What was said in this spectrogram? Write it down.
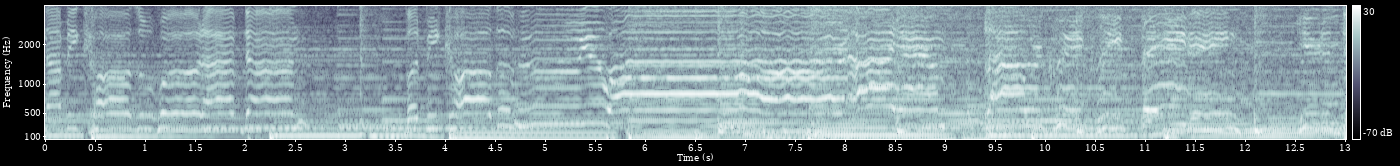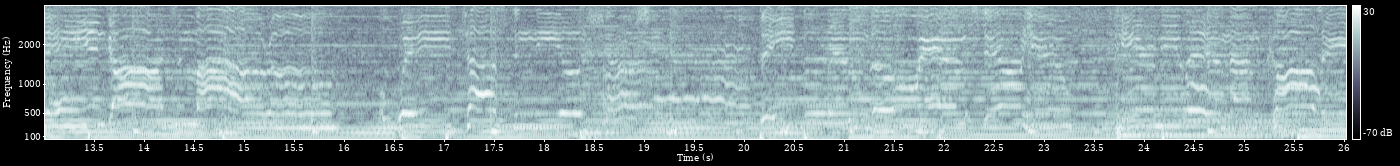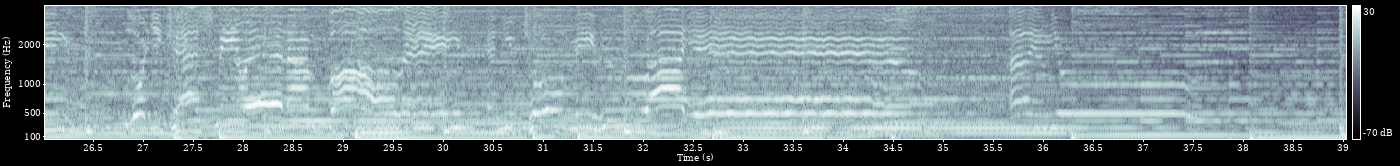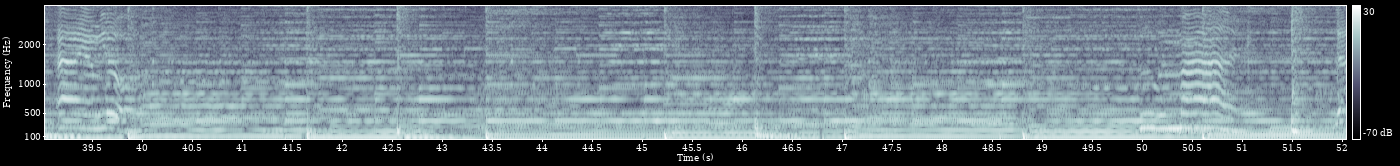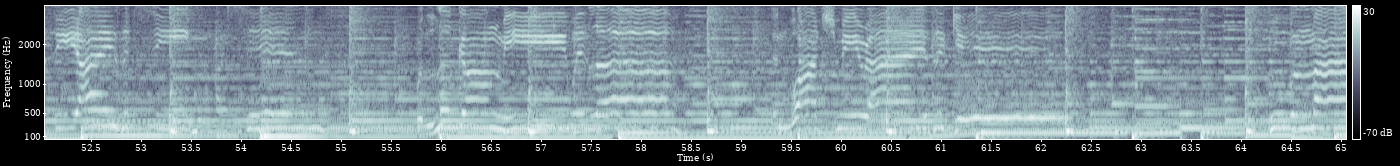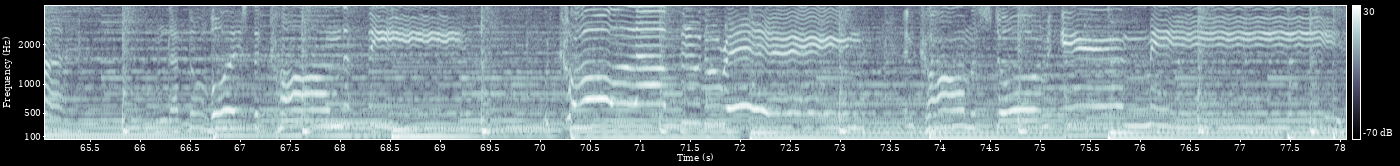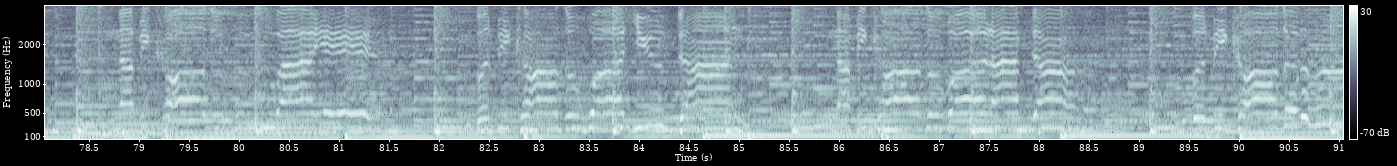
not because of what I've done, but because of who you are. because of what I've done, but because of who.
